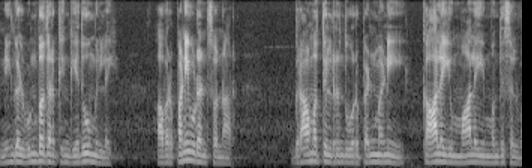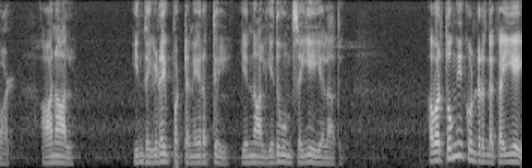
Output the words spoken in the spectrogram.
நீங்கள் உண்பதற்கு இங்கு எதுவும் இல்லை அவர் பணிவுடன் சொன்னார். கிராமத்திலிருந்து ஒரு பெண்மணி காலையும் மாலையும் வந்து செல்வாள். ஆனால் இந்த இடைப்பட்ட நேரத்தில் என்னால் எதுவும் செய்ய இயலாது. அவர் தொங்கிக் கொண்டிருந்த கையை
